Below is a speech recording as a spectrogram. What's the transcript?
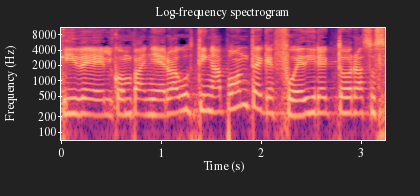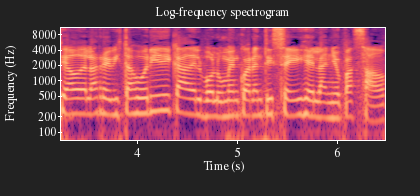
y del compañero Agustín Aponte, que fue director asociado de la revista jurídica del volumen 46 el año pasado.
